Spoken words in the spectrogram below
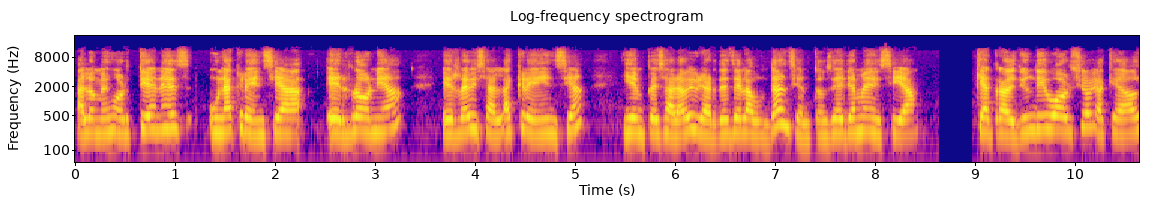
A lo mejor tienes una creencia errónea, es revisar la creencia y empezar a vibrar desde la abundancia. Entonces ella me decía que a través de un divorcio había quedado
